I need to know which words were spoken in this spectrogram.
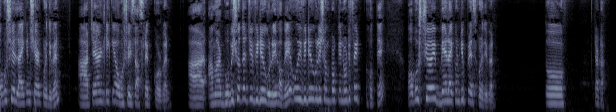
অবশ্যই লাইক এন্ড শেয়ার করে দিবেন। আর চ্যানেলটিকে অবশ্যই সাবস্ক্রাইব করবেন। আর আমার ভবিষ্যতের যে ভিডিওগুলি হবে, ওই ভিডিওগুলি সম্পর্কে নোটিফাইড হতে অবশ্যই বেল আইকনটি প্রেস করে দিবেন। তো, টাটা।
